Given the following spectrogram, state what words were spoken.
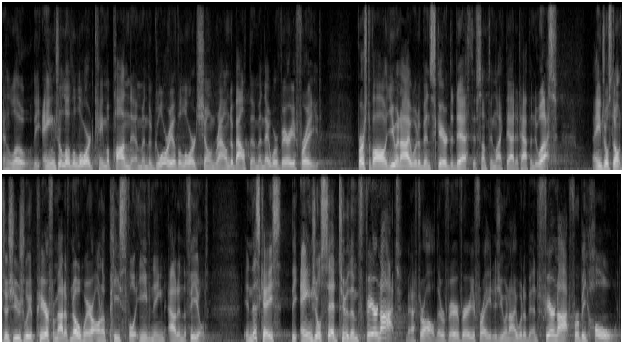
And lo, the angel of the Lord came upon them, and the glory of the Lord shone round about them, and they were very afraid. First of all, you and I would have been scared to death if something like that had happened to us. Angels don't just usually appear from out of nowhere on a peaceful evening out in the field. In this case, the angel said to them, Fear not. After all, they were very, very afraid, as you and I would have been. Fear not, for behold,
